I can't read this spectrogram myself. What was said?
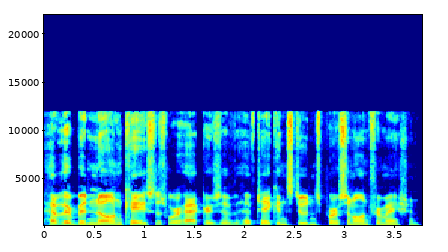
Have there been known cases where hackers have, have taken students personal information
